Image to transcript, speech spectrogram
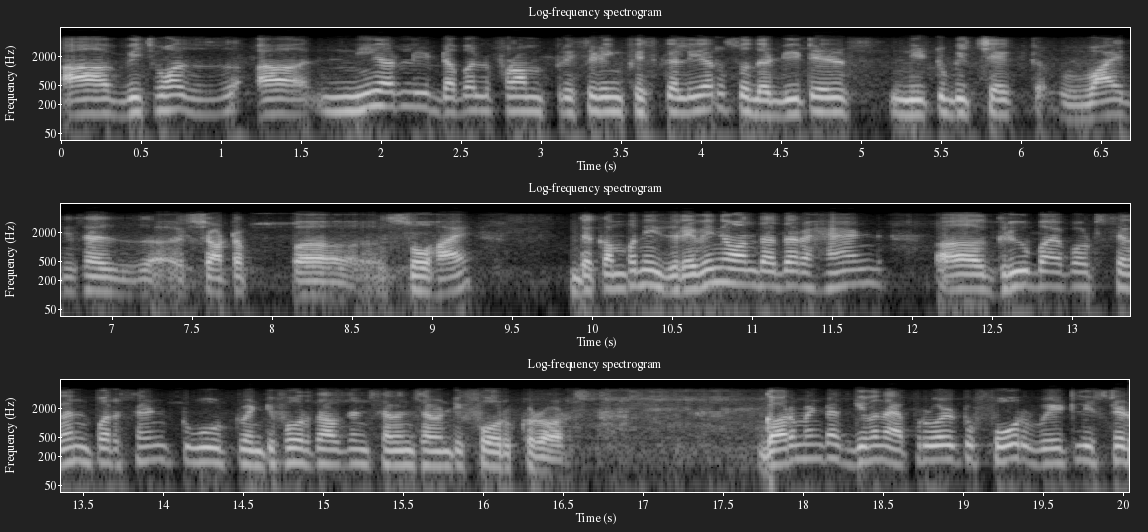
uh, which was uh, nearly double from preceding fiscal year. So the details need to be checked why this has uh, shot up uh, so high. The company's revenue, on the other hand, uh, grew by about 7% to 24,774 crores. Government has given approval to four wait-listed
